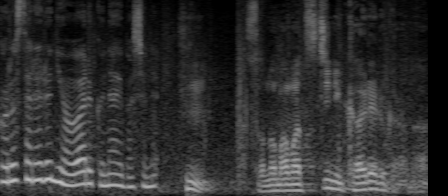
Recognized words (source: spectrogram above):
殺されるには悪くない場所ね。そのまま土に帰れるからな。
